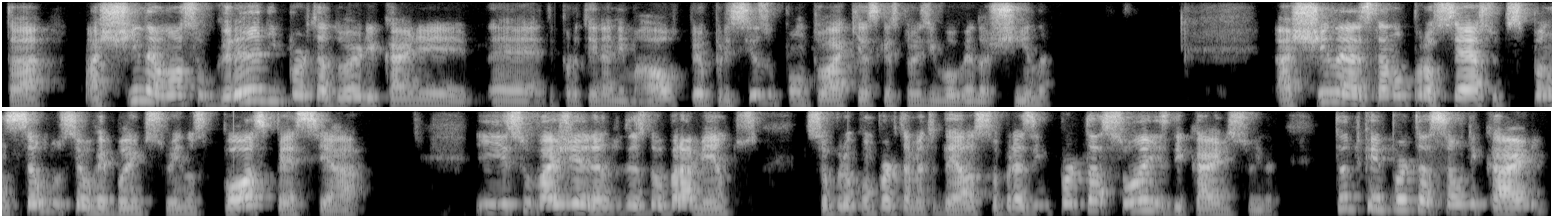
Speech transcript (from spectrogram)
Tá? A China é o nosso grande importador de carne é, de proteína animal. Eu preciso pontuar aqui as questões envolvendo a China. A China está no processo de expansão do seu rebanho de suínos pós-PSA, e isso vai gerando desdobramentos sobre o comportamento dela, sobre as importações de carne suína. Tanto que a importação de carne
